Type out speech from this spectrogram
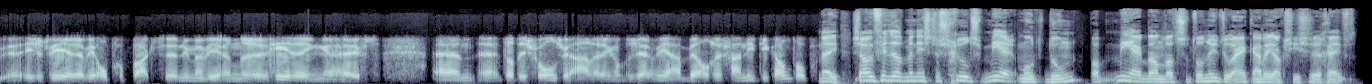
uh, is het weer, weer opgepakt, nu men weer een regering heeft. En dat is voor ons weer aanleiding om te zeggen, ja, Belgen gaan niet die kant op. Nee, zou u vinden dat minister Schulz meer moet doen? Wat meer dan wat ze tot nu toe eigenlijk aan reacties geeft?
